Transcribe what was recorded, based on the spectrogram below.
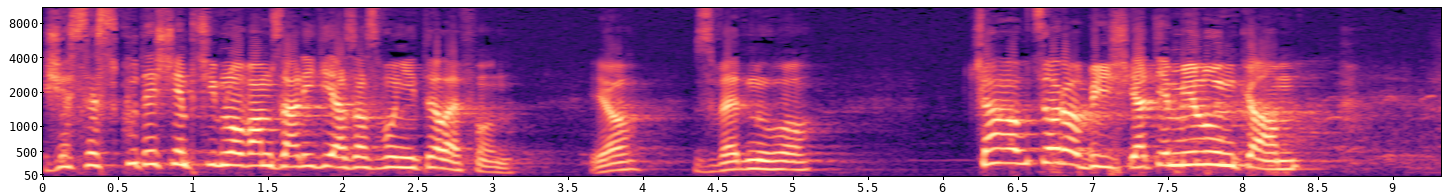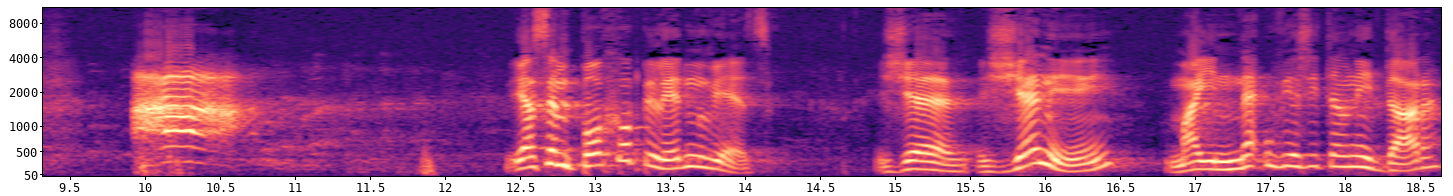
že se skutečně přimlouvám za lidi a zazvoní telefon, jo, zvednu ho, čau, co robíš, já tě milunkám. A! Já jsem pochopil jednu věc, že ženy mají neuvěřitelný dar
